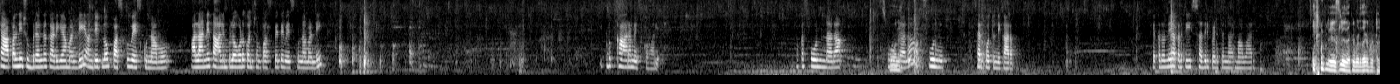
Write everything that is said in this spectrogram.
చేపల్ని శుభ్రంగా కడిగామండి. అందులో పసుపు వేసుకున్నాము. అలానే తాలింపులో కూడా కొంచెం పసుపు అయితే వేసుకున్నామండి. ఇప్పుడు కారం వేసుకోవాలి. ఒక స్పూన్ ఉన్నర స్పూన్ ఒక స్పూన్ సరిపోతుంది కారం. ఎక్కడ ఉన్నాయి అక్కడ తీసి సదిరి పెడుతున్నారు మా వారు. ఇక్కడ ప్లేస్ లేదు. ఎక్కడ పెడతా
